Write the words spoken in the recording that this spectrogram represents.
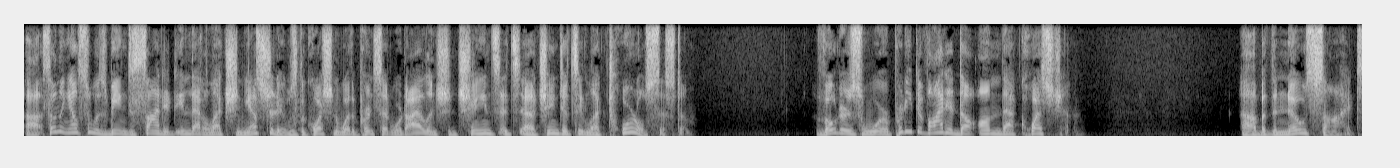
Uh, something else that was being decided in that election yesterday was the question of whether Prince Edward Island should change its, uh, change its electoral system. Voters were pretty divided on that question. Uh, but the no side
